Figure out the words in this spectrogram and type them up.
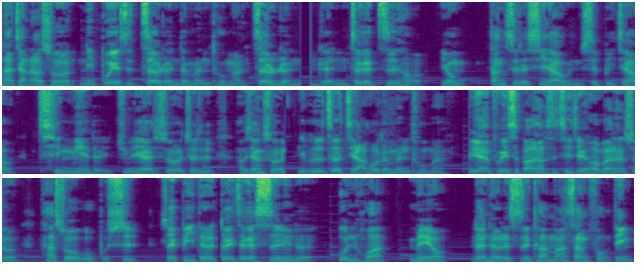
他讲到说：你不也是这人的门徒吗？这人人这个字，哈，用当时的希腊文是比较。轻蔑的，举例来说，就是好像说你不是这家伙的门徒吗？约翰福音十八章十七节后半段说，他说我不是，所以彼得对这个使女的问话没有任何的思考，马上否定。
